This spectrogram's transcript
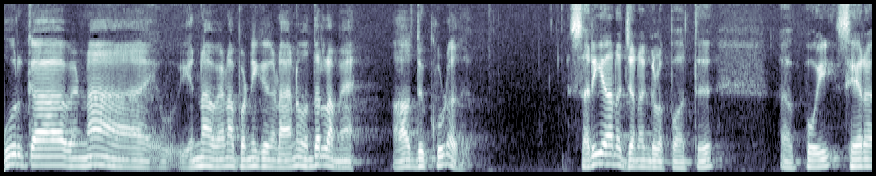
ஊருக்கா வேணால் என்ன வேணால் பண்ணிக்கங்கடான்னு வந்துடலாமே அது கூடாது. சரியான ஜனங்களை பார்த்து போய் சேர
